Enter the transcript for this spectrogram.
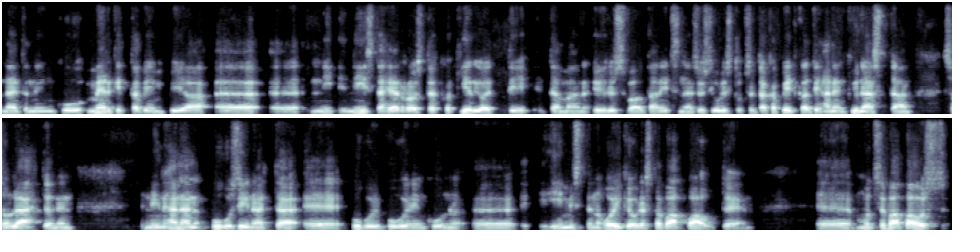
näitä niin kuin merkittävimpiä niistä herroista, jotka kirjoitti tämän Yhdysvaltain itsenäisyysjulistuksen aika pitkälti hänen kynästään. Se on lähtöinen niin hän puhui siinä, että e, puhui, puhui niin kuin, ihmisten oikeudesta vapauteen. Mutta se vapaus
